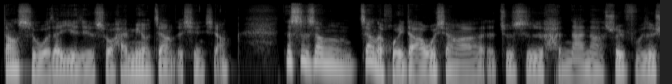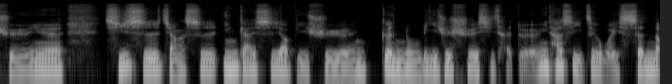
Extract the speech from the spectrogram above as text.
当时我在业界的时候还没有这样的现象。”但事实上，这样的回答，我想啊，就是很难啊说服这学员，因为其实讲师应该是要比学员更努力去学习才。才对，因为他是以这个为生的，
